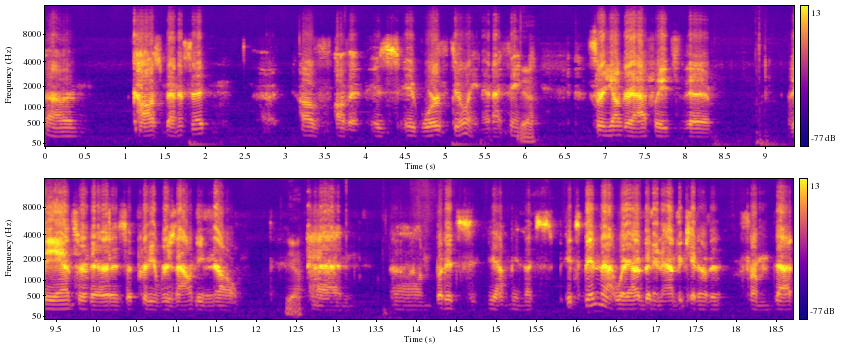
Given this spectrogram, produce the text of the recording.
uh, cost benefit uh, of of it. Is it worth doing? And I think Yeah. For younger athletes, the the answer there is a pretty resounding no. yeah, And um, but it's yeah, I mean that's it's been that way. I've been an advocate of it from that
